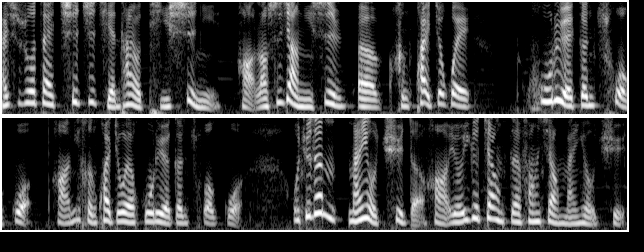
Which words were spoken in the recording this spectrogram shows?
还是说在吃之前，他有提示你？好，老实讲，你是呃很快就会忽略跟错过。好，你很快就会忽略跟错过。我觉得蛮有趣的哈，有一个这样子的方向蛮有趣。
